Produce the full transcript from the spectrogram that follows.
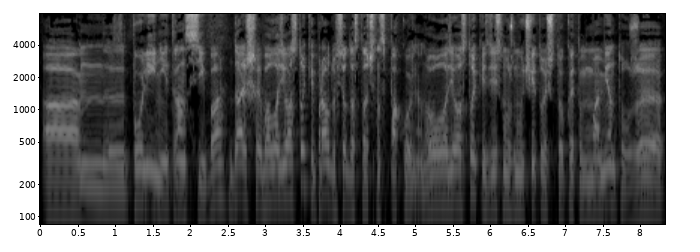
по линии Транссиба. Дальше во Владивостоке, правда, все достаточно спокойно. Но во Владивостоке здесь нужно учитывать, что к этому моменту уже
